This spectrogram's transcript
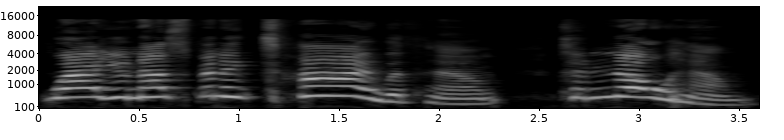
Why are you not spending time with him to know him?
